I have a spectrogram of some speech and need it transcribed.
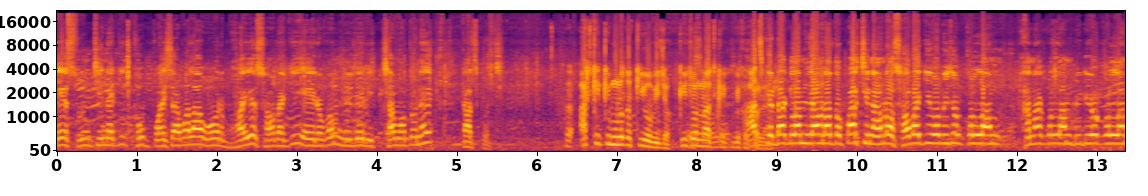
এ শুনছি নাকি খুব পয়সাওয়ালা ওর ভয়ে সবাই কি এইরকম নিজের ইচ্ছা মতনে কাজ করছে। আজকে কি মূলত কি অভিযোগ? কি জন্য আজকে আজকে ডাকলাম যে আমরা তো পারছি না আমরা সবাইকে অভিযোগ করলাম থানা করলাম ভিডিও করলাম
